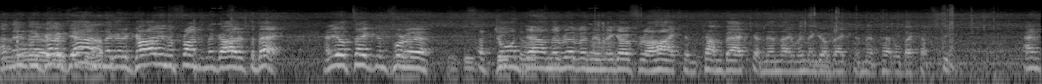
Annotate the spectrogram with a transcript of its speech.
And then they go down and they've got a guide in the front and a guide at the back. And he'll take them for a, a jaunt down the river and then they go for a hike and come back and then they, when they go back, then they paddle back upstream. And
